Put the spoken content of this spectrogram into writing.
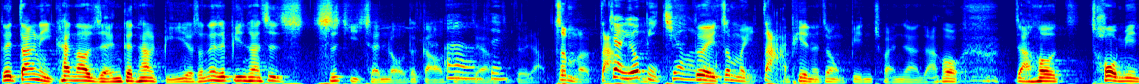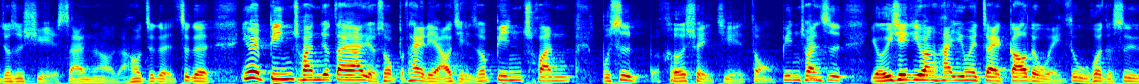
所以当你看到人跟它的比例的时候，那些冰川是十几层楼的高度，这样子对吧？这么大，这样有比较。对，这么一大片的这种冰川这样，然后，然后。后面就是雪山哈，然后这个这个，因为冰川就大家有时候不太了解，说冰川不是河水结冻，冰川是有一些地方它因为在高的纬度或者是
